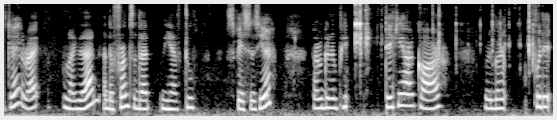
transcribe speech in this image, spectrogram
Okay right. Like that. At the front so that we have two spaces here. Now we're going to taking our car we're gonna put it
